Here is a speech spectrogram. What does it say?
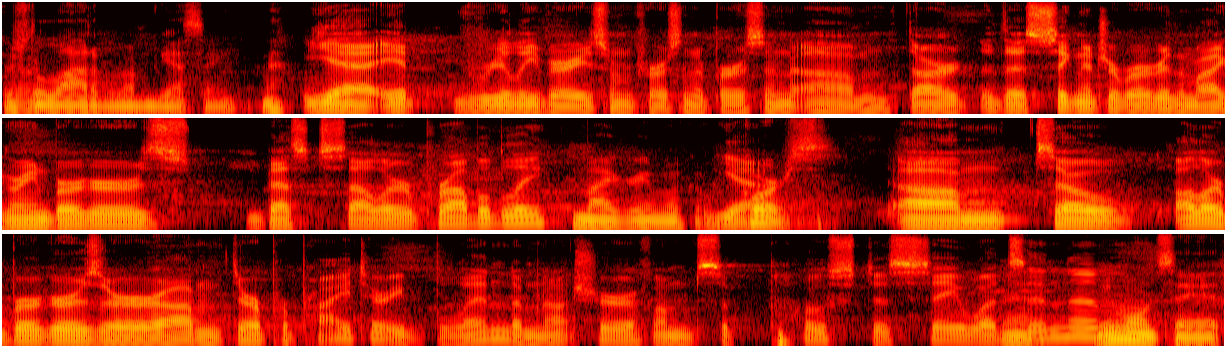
There's a lot of them, I'm guessing. Yeah, it really varies from person to person. Um, our the signature burger, the MyGrain burgers, best seller probably. MyGrain, of Yeah. course. Um, so all our burgers are um, they're a proprietary blend. I'm not sure if I'm supposed to say what's Yeah, in them. We won't say it.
